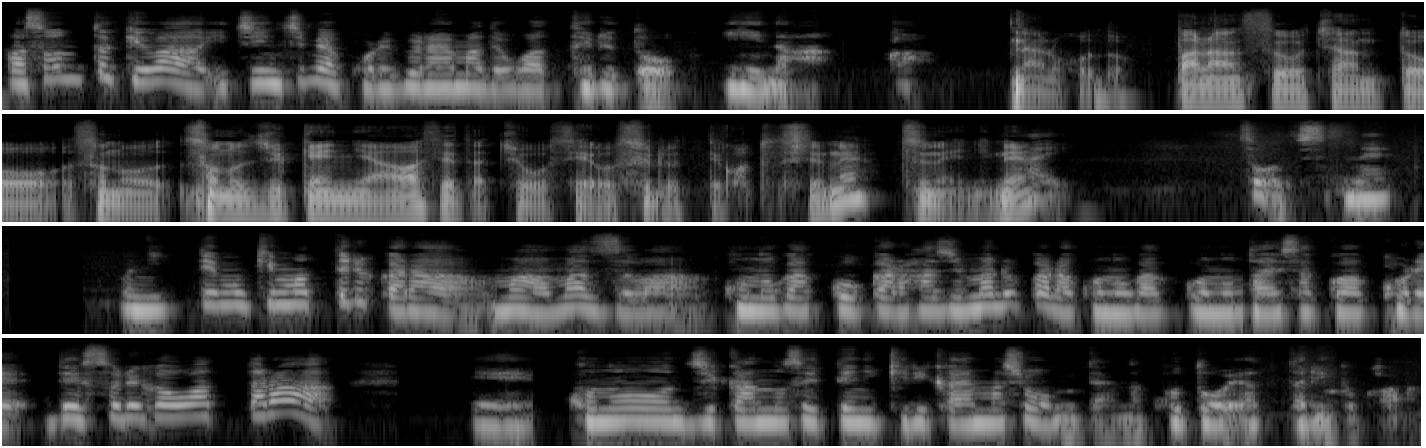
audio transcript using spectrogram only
まあその時は1日目はこれぐらいまで終わってるといいな、とか。なるほど。バランスをちゃんと、その、その受験に合わせた調整をするってことですよね。常にね。はいそうですね。まあ日程も決まってるから、まあまずはこの学校から始まるからこの学校の対策はこれ。で、それが終わったら、えーこの時間の設定に切り替えましょうみたいなことをやったりとか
